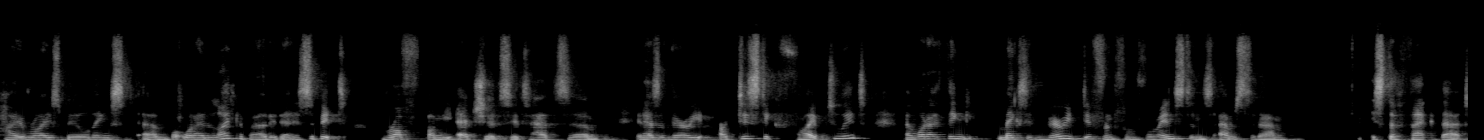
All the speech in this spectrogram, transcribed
high-rise buildings. Um, but what I like about it, it is a bit rough on the edges. It has um, it has a very artistic vibe to it, and what I think makes it very different from, for instance, Amsterdam, is the fact that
